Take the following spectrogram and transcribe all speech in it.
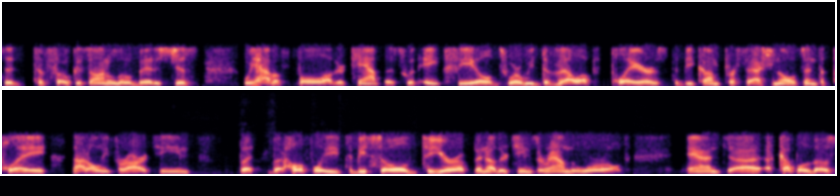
to to focus on a little bit. It's just we have a full other campus with eight fields where we develop players to become professionals and to play not only for our team, but but hopefully to be sold to Europe and other teams around the world. And uh, a couple of those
